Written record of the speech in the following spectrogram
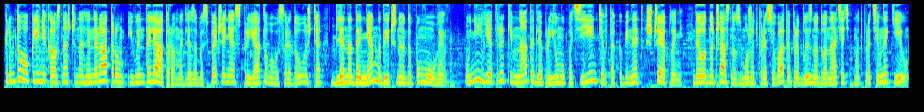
Крім того, клініка оснащена генератором і вентиляторами для забезпечення сприятливого середовища для надання медичної допомоги. У ній є три кімнати для прийому пацієнтів та кабінет щеплень, де одночасно зможуть працювати приблизно 12 медпрацівників.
